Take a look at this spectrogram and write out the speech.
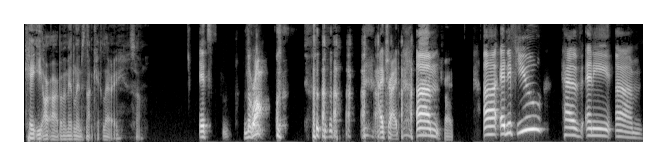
K E R R, but my middle name's not K- Larry. So It's the wrong. I tried. Um, Tried. uh, and if you have any, um,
